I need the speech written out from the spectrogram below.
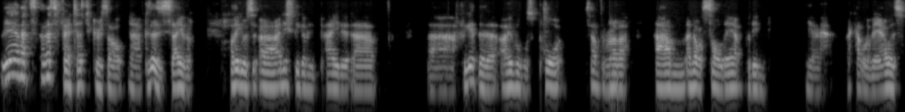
Yeah, that's that's a fantastic result now because, as you say, I think it was uh, initially going to be paid at uh, uh, I forget the Ovals Port something or other, um, and that was sold out within know a couple of hours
